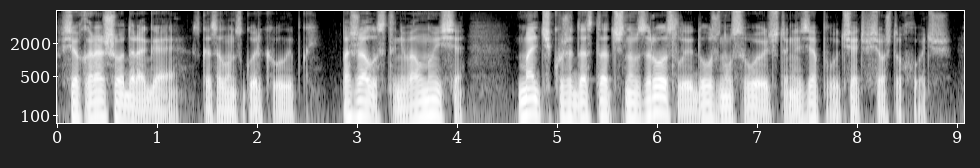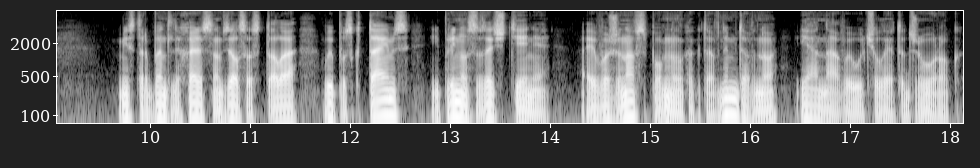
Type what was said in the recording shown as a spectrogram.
«Все хорошо, дорогая», — сказал он с горькой улыбкой. «Пожалуйста, не волнуйся. Мальчик уже достаточно взрослый и должен усвоить, что нельзя получать все, что хочешь». Мистер Бентли Харрисон взял со стола выпуск «Таймс» и принялся за чтение, а его жена вспомнила, как давным-давно и она выучила этот же урок.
